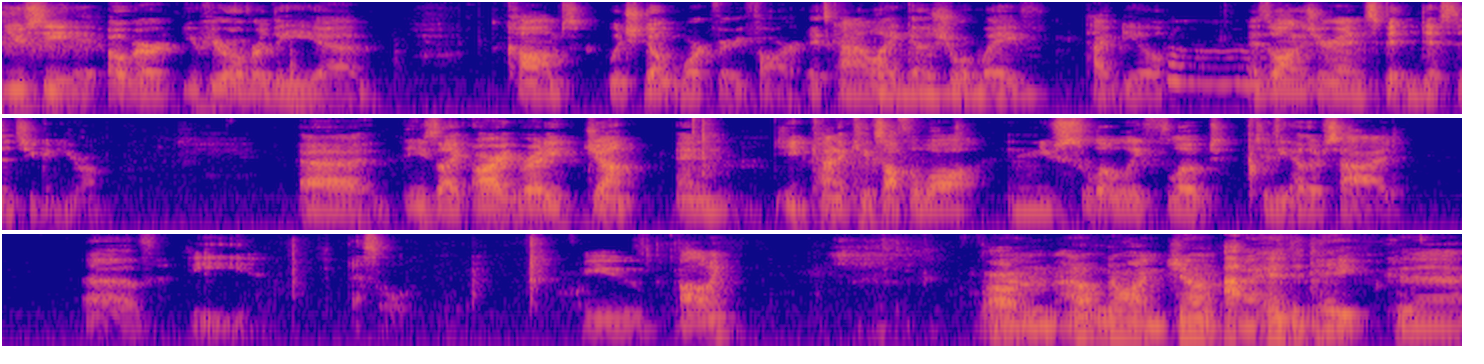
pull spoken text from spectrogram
you see over you hear over the uh, comms which don't work very far it's kind of like a shortwave type deal as long as you're in spitting distance you can hear them uh, he's like all right ready jump and he kind of kicks off the wall and you slowly float to the other side of the vessel are you following Um, I don't go on jump. I, hesitate because I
